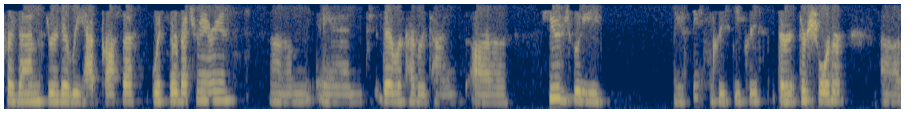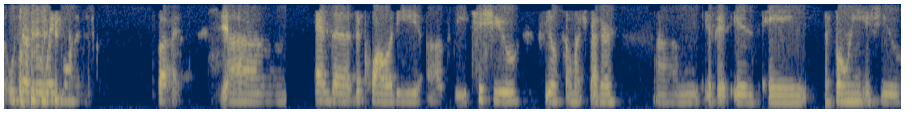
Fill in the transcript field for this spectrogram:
for them through their rehab process with their veterinarians um, and their recovery times are hugely I guess increase, decrease. They're they're shorter, uh, whichever way you want to describe. It. But yeah. um, and the the quality of the tissue feels so much better. Um, if it is a, bony issue,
